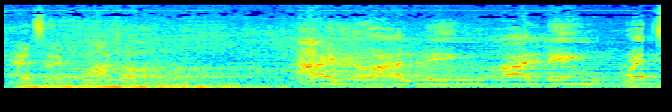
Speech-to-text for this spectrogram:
Quetzalcoatl. Are you hunting, hunting, with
